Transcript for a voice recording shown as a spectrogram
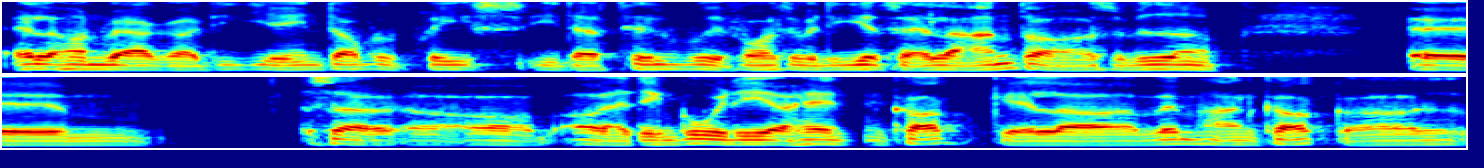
alle håndværkere, de giver en dobbelt pris i deres tilbud i forhold til, hvad de giver til alle andre, og så videre. Øhm, så, og, og er det en god idé at have en kok, eller hvem har en kok, og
